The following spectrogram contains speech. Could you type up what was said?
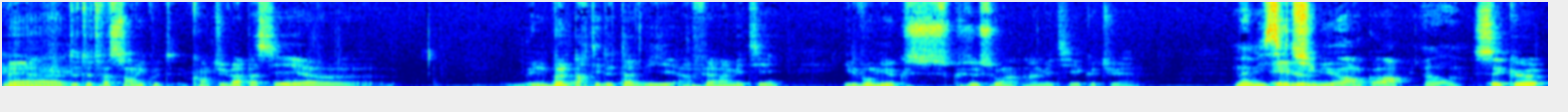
Mais euh, de toute façon, écoute, quand tu vas passer une bonne partie de ta vie à faire un métier il vaut mieux que, ce soit un métier que tu aimes. et le mieux encore, oh. c'est que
